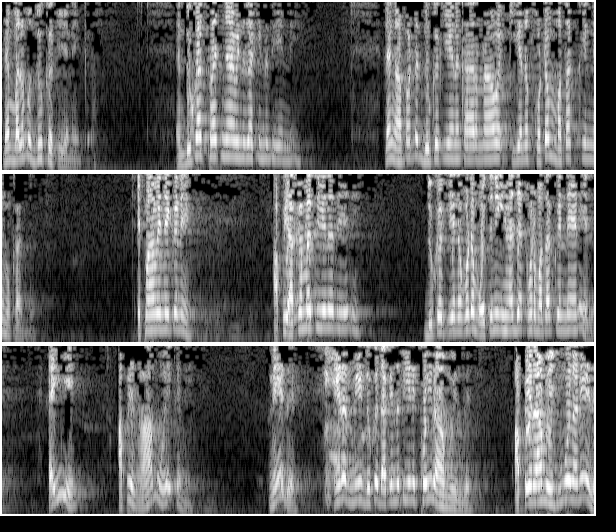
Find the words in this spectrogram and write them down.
දැන් බලමු දුක කියන එක. දැන් දුකත් ප්‍රඥාවෙන් දකින්න තියෙන්නේ. දැන් අපට දුක කියන කාරණාව කියනකොට මතක් වෙන්නේ මොකද්ද? එපා වෙන එකනේ. අපි අකමැති වෙන දේනේ. දුක කියනකොට මොතනින් එහා දෙයක් අපට මතක් වෙන්නේ නැහැ නේද? ඇයි අපේ රාමුව ඒකනේ. නේද? එහෙනම් මේ දුක දකින්න තියෙන්නේ කොයි රාමුවෙන්ද? අපේ රාමුව ඉක්මවලා නේද?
